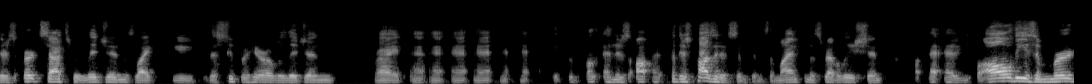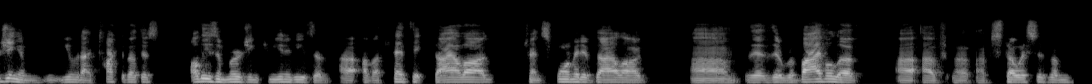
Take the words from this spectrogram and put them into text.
there's ersatz religions like the, the superhero religion, right? And, and, and, there's but there's positive symptoms. The mindfulness revolution, all these emerging, and you and I talked about this. All these emerging communities of uh, of authentic dialogue, transformative dialogue, um, the the revival of uh, of, of stoicism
